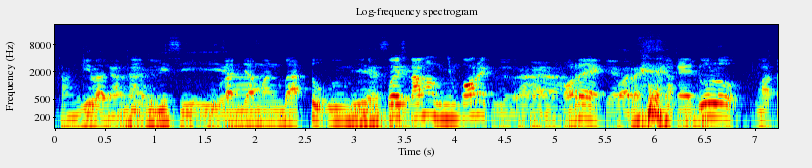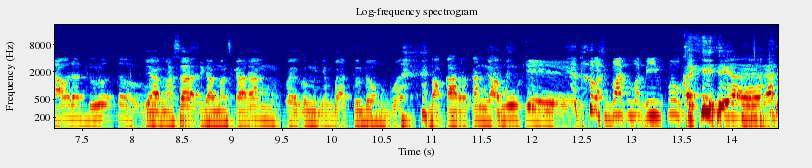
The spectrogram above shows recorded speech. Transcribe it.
canggih lah ya. Canggih. canggih sih, iya. bukan zaman batu Iya minjem kue sekarang minjem korek gitu Ah. korek ya Korek. Nggak kayak dulu nggak tahu dari dulu tuh Ya masa zaman sekarang, weh gue minjem batu dong buat bakar kan nggak mungkin. mas batu buat nimpuk iya ya kan.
